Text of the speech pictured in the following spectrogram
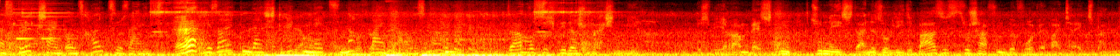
Das Glück scheint uns hold zu sein. Hä? Wir sollten das Streckennetz noch weiter ausbauen. Da muss ich widersprechen, Mira. Es wäre am besten, zunächst eine solide Basis zu schaffen, bevor wir weiter expandieren.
